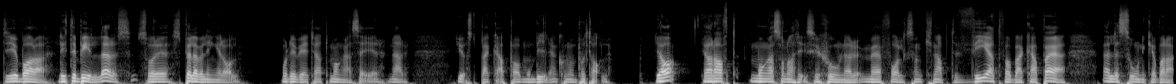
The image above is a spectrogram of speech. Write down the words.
det är ju bara lite bilder så det spelar väl ingen roll. Och det vet jag att många säger när just backup av mobilen kommer på tal. Ja, jag har haft många sådana diskussioner med folk som knappt vet vad backup är eller Sonica bara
